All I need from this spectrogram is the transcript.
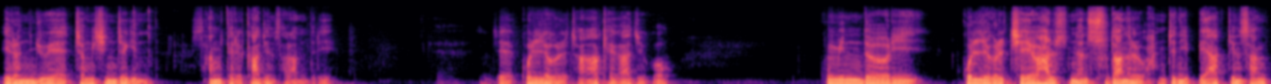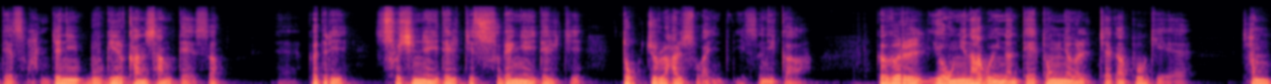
이런 류의 정신적인 상태를 가진 사람들이 이제 권력을 장악해 가지고 국민들이 권력을 제어할 수 있는 수단을 완전히 빼앗긴 상태에서 완전히 무기력한 상태에서 예, 그들이 수십 년이 될지 수백 년이 될지 독주를 할 수가 있으니까 그거를 용인하고 있는 대통령을 제가 보기에 참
